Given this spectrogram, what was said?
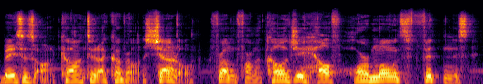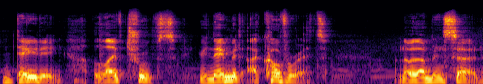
basis on content I cover on this channel. From pharmacology, health, hormones, fitness, dating, life truths, you name it, I cover it. Now with that being said,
